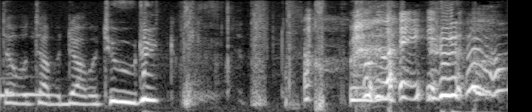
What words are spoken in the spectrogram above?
Double double double two dick.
